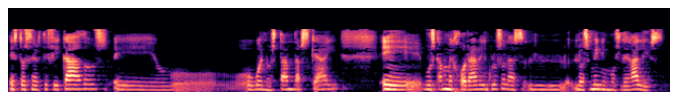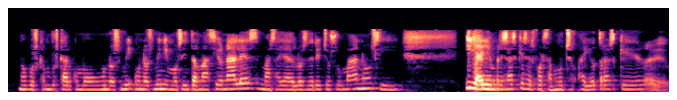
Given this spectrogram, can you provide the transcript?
estos certificados eh, o, o, bueno estándares que hay eh, buscan mejorar incluso las, los mínimos legales ¿no? Buscan buscar como unos, unos mínimos internacionales más allá de los derechos humanos y, y hay empresas que se esfuerzan mucho, hay otras que eh,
